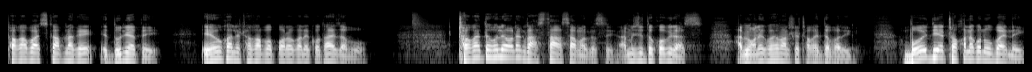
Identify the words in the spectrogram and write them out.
ঠকাবো আজকে আপনাকে এই দুনিয়াতে। এহকালে ঠকাবো, পরকালে কোথায় যাব? ঠকাইতে হলে অনেক রাস্তা আছে আমার কাছে। আমি যেহেতু কবিরাজ, আমি অনেকভাবে মানুষকে ঠকাইতে পারি। বই দিয়ে ঠকানোর কোনো উপায় নেই।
